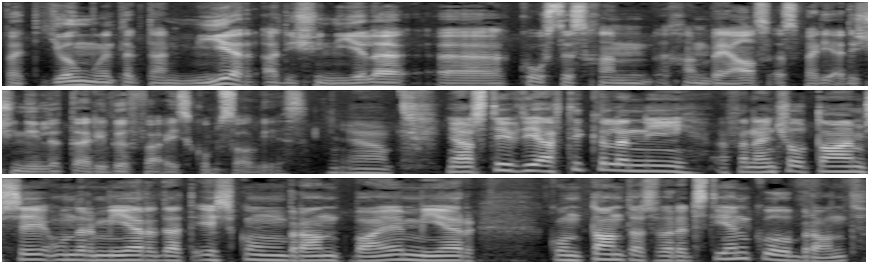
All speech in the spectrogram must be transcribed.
wat heel moontlik dan meer addisionele uh, kostes gaan gaan behels as wat die addisionele tariewe vir Eskom sal wees. Ja. Ja, Steve, die artikel in die Financial Times sê onder meer dat Eskom brand baie meer kontant as wat dit steenkool brand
